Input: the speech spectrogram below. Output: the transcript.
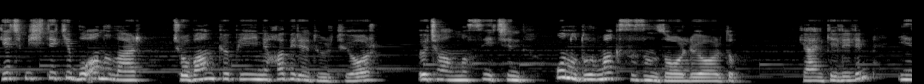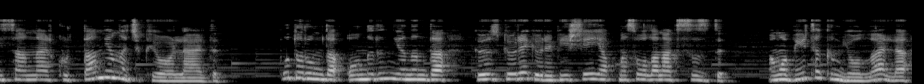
Geçmişteki bu anılar çoban köpeğini habire dürtüyor, öç alması için onu durmaksızın zorluyordu. Gel gelelim insanlar kurttan yana çıkıyorlardı. Bu durumda onların yanında göz göre göre bir şey yapması olanaksızdı. Ama bir takım yollarla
